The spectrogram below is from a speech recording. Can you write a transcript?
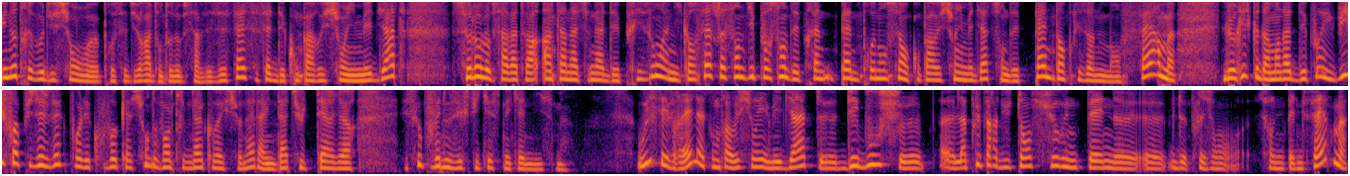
Une autre évolution euh, procédurale dont on observe les effets, c'est celle des comparutions immédiates. Selon l'Observatoire international des prisons, Annie Cancet, 70% des peines prononcées en comparution immédiate sont des peines d'emprisonnement ferme. Le risque d'un mandat de dépôt est huit fois plus élevé que pour les convocations devant le tribunal correctionnel à une date ultérieure. Est-ce que vous pouvez nous expliquer ce mécanisme? Oui, c'est vrai, la comparution immédiate euh, débouche euh, la plupart du temps sur une peine euh, de prison, sur une peine ferme.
